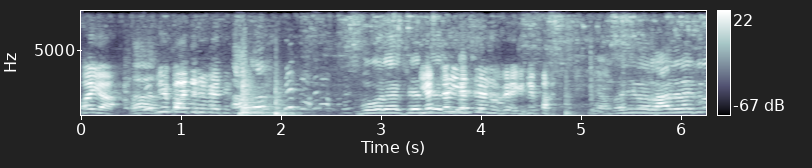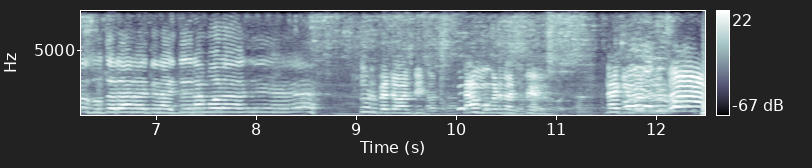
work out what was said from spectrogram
పోయా నీ పాత నువ్వే చెప్పు. మొగుడు చేస్తా నువ్వే నీ నేను రాజనైతే సుద్దరాని అయితే నా నమ్మోనా చూడు పెద్దవాంటి నా మొగుడు చచ్చిపోయాడు నాకెవరు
